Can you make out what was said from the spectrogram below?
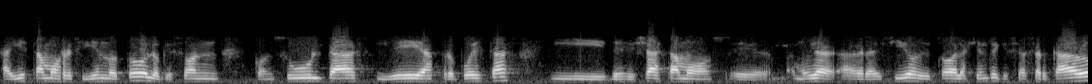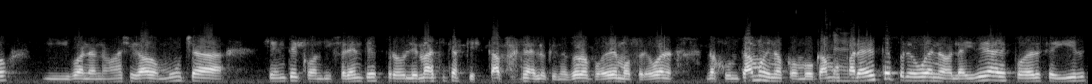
Ahí estamos recibiendo todo lo que son consultas, ideas, propuestas y desde ya estamos eh, muy agradecidos de toda la gente que se ha acercado y bueno, nos ha llegado mucha gente con diferentes problemáticas que escapan a lo que nosotros podemos, pero bueno, nos juntamos y nos convocamos para esto, pero bueno, la idea es poder seguir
